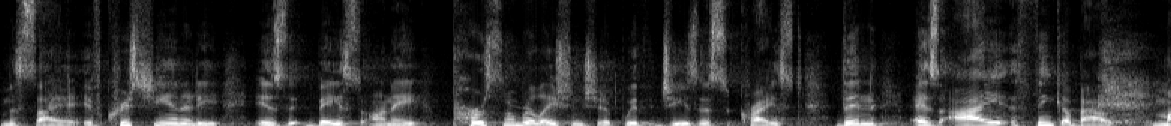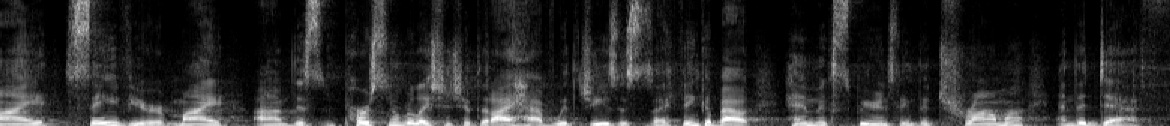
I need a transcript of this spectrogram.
Messiah, if Christianity is based on a personal relationship with Jesus Christ, then as I think about my Savior, my um, this personal relationship that I have with Jesus, as I think about Him experiencing the trauma and the death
